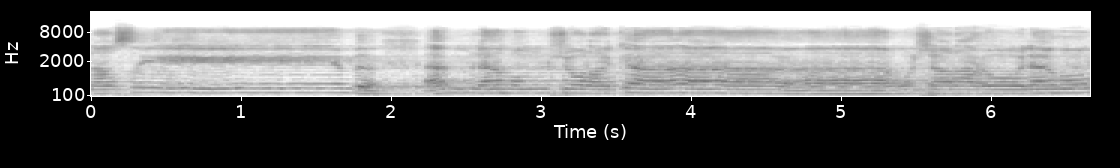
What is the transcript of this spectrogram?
نصيب. أم لهم شركاء شرعوا لهم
